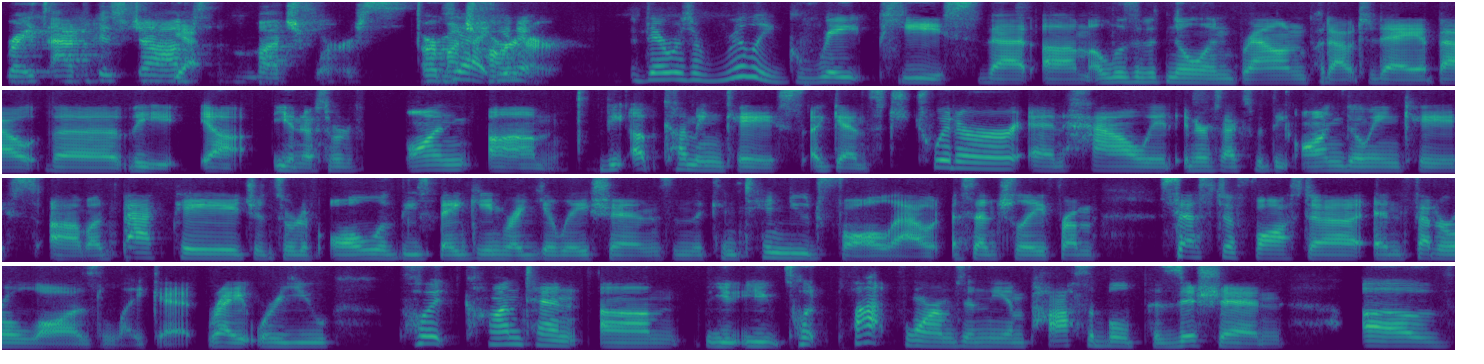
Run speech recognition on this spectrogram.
rights advocates' jobs yeah. much worse or much yeah, harder? You know, there was a really great piece that um, Elizabeth Nolan Brown put out today about the the uh, you know sort of on um, the upcoming case against Twitter and how it intersects with the ongoing case um, on Backpage and sort of all of these banking regulations and the continued fallout, essentially from SESTA, FOSTA, and federal laws like it, right? Where you put content, um, you, you put platforms in the impossible position of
